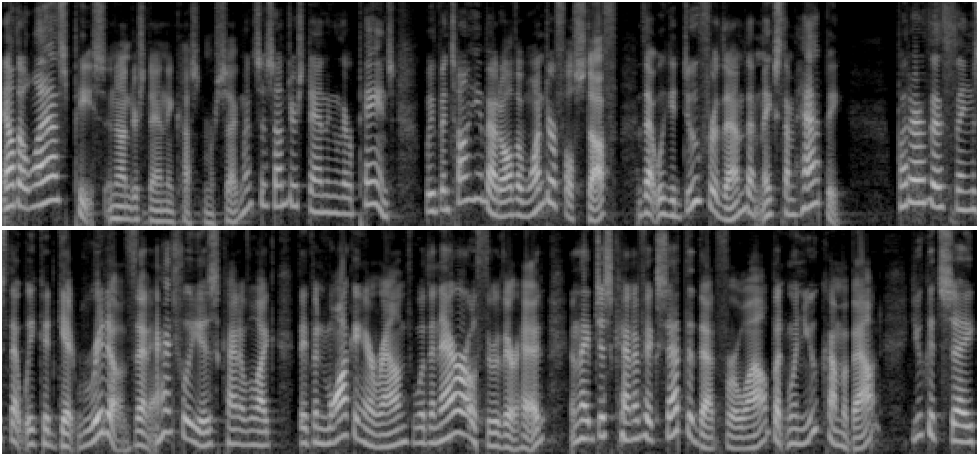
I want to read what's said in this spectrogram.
Now, the last piece in understanding customer segments is understanding their pains. We've been talking about all the wonderful stuff that we could do for them that makes them happy. But are there things that we could get rid of that actually is kind of like they've been walking around with an arrow through their head and they've just kind of accepted that for a while? But when you come about, you could say,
